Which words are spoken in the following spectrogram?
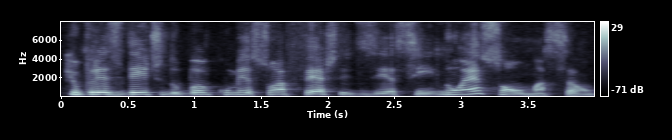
que o presidente do banco começou a festa e dizia assim: não é só uma ação,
